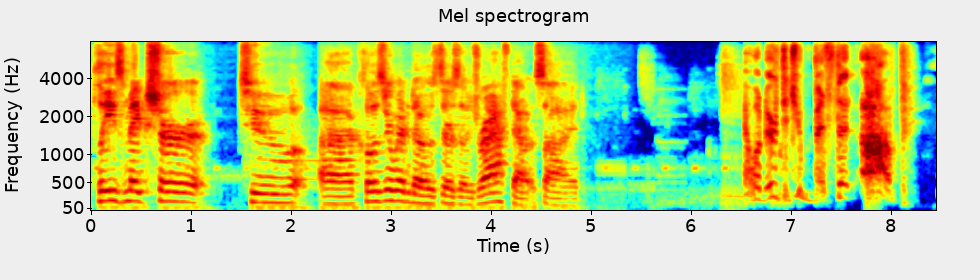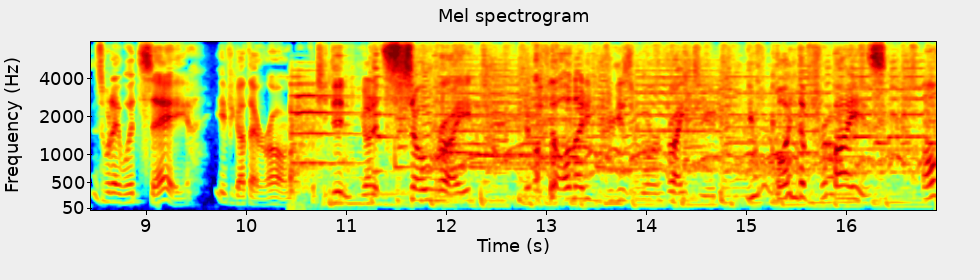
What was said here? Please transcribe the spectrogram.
Please make sure to uh, close your windows. There's a draft outside. How on earth did you mess that up? Is what I would say if you got that wrong, but you didn't. You got it so right. All 90 degrees were right, dude. You won the prize. All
